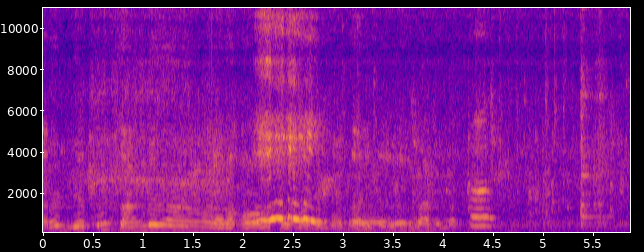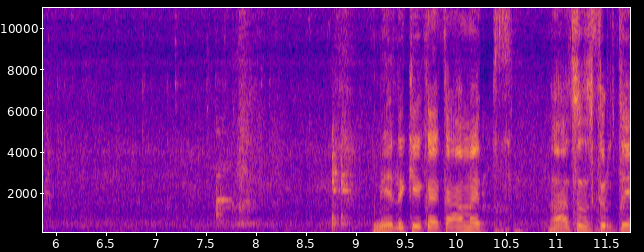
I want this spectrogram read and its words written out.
अरे लेकरू चांगलं राहावं असं माझं मत आहे माझं मत. मेलं की काय काम आहेत? हा संस्कृती?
